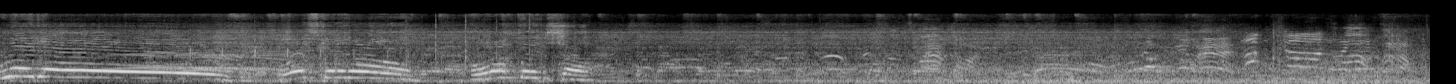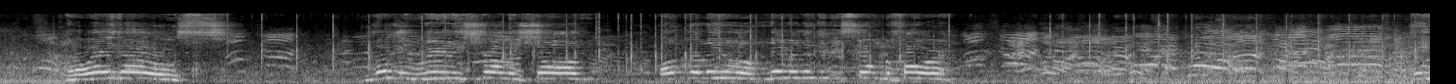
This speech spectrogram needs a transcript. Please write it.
ready? Let's get it on. Locked in shot. And away he goes. Looking really strong as Sean. Unbelievable. Never looked at this stone before. He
